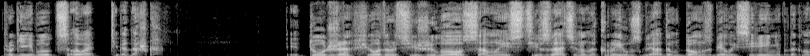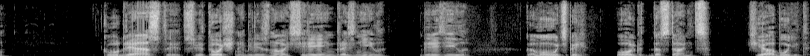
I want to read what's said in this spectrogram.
Другие будут целовать тебя, Дашка. И тут же Федор тяжело, самое истязательно накрыл взглядом дом с белой сиренью под окном. Кудрястая, цветочной белизной сирень дразнила, бередила. Кому теперь Ольга достанется? Чья будет?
